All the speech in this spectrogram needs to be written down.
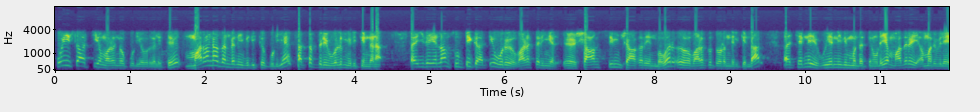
பொய் சாட்சியம் வழங்கக்கூடியவர்களுக்கு மரண தண்டனை விதிக்கக்கூடிய சட்டப்பிரிவுகளும் இருக்கின்றன. இதையெல்லாம் சுட்டிக்காட்டி ஒரு வழக்கறிஞர் அஹ் சிம் ஷாகர் என்பவர் வழக்கு தொடர்ந்திருக்கின்றார். சென்னை உயர்நீதிமன்றத்தினுடைய மதுரை அமர்விலே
